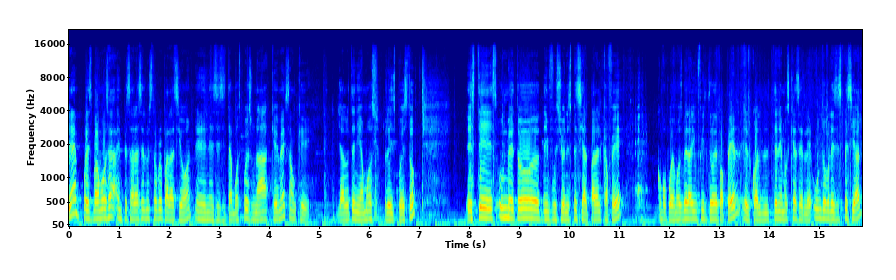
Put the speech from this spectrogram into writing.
Bien, pues vamos a empezar a hacer nuestra preparación. Eh, necesitamos pues una Chemex, aunque ya lo teníamos predispuesto. Este es un método de infusión especial para el café. Como podemos ver hay un filtro de papel, el cual tenemos que hacerle un doblez especial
